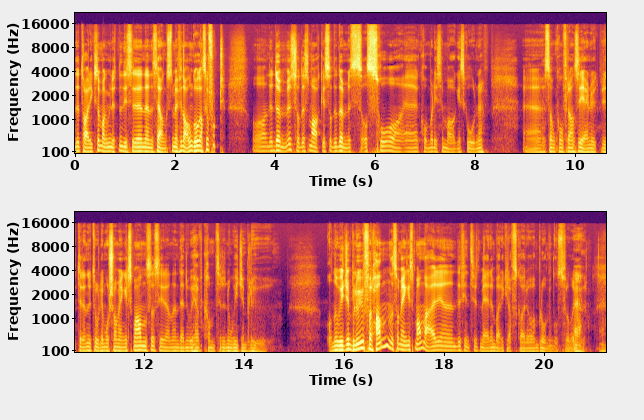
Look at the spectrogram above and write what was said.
det tar ikke så mange minuttene. Disse, denne seansen med finalen går ganske fort. Og det dømmes, og det smakes, og det dømmes. Og så kommer disse magiske ordene. Eh, som konferansieren utbryter en utrolig morsom engelskmann, så sier han And then we have come to the Norwegian Blue. Og Norwegian Blue for han som engelskmann er eh, definitivt mer enn bare kraftkar og blåmuggost fra Norge. Ja, ja.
